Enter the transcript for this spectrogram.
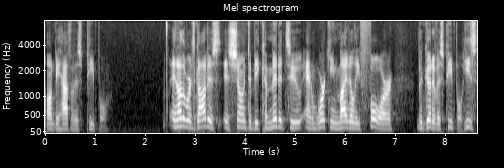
on behalf of his people. In other words, God is, is shown to be committed to and working mightily for the good of his people. He's,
